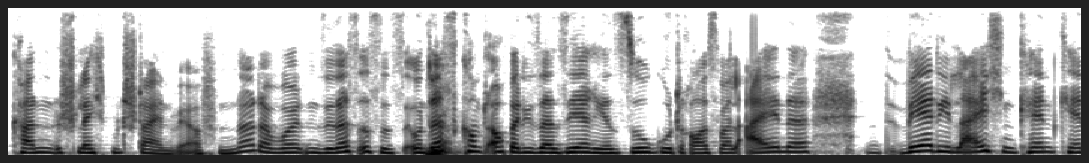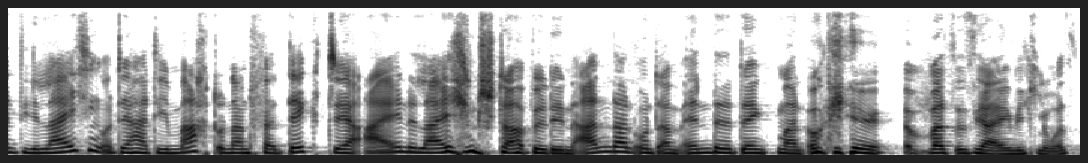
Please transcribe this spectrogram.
kann schlecht mit Stein werfen. Ne? Da wollten sie, das ist es. Und das ja. kommt auch bei dieser Serie so gut raus, weil eine, wer die Leichen kennt, kennt die Leichen und der hat die Macht und dann verdeckt der eine Leichenstapel den anderen und am Ende denkt man, okay, was ist ja eigentlich los?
